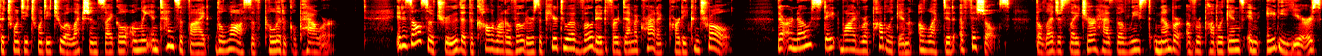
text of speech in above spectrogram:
The 2022 election cycle only intensified the loss of political power. It is also true that the Colorado voters appear to have voted for Democratic Party control there are no statewide Republican elected officials. The legislature has the least number of Republicans in 80 years,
